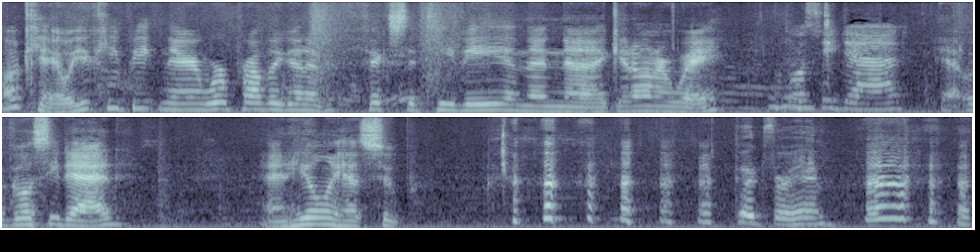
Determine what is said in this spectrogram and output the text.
Okay, well you keep eating there. We're probably gonna fix the TV and then uh, get on our way. We'll go see Dad. Yeah, we'll go see Dad, and he only has soup. Good for him.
